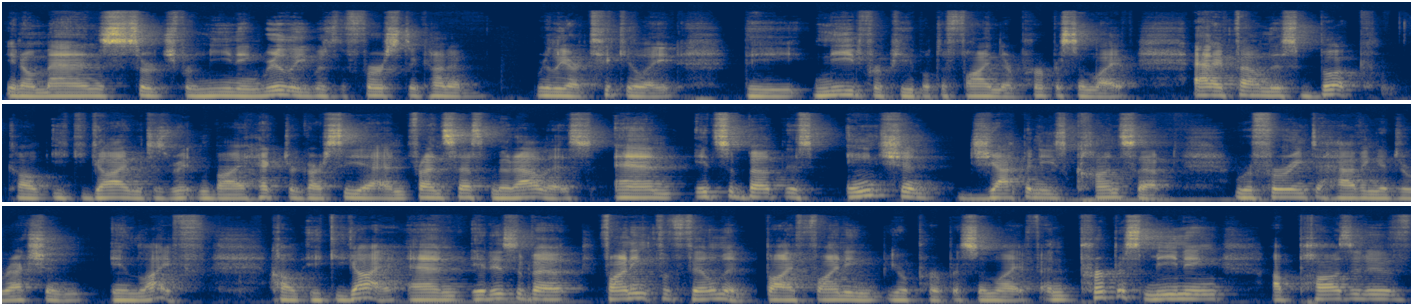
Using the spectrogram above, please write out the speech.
you know, man's search for meaning, really was the first to kind of really articulate the need for people to find their purpose in life. And I found this book called Ikigai, which is written by Hector Garcia and Francesc Miralles. And it's about this ancient Japanese concept referring to having a direction in life called Ikigai. And it is about finding fulfillment by finding your purpose in life. And purpose meaning a positive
